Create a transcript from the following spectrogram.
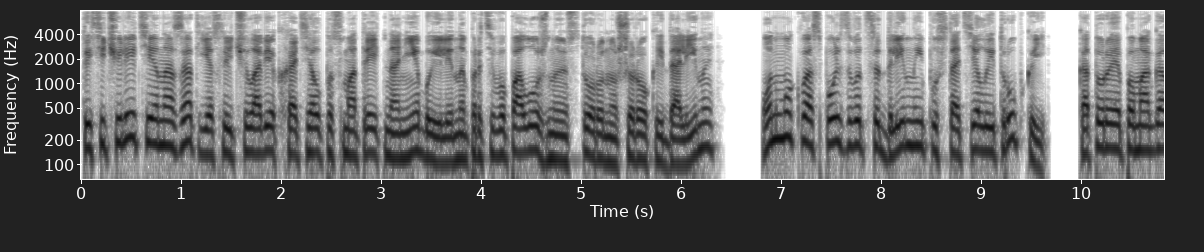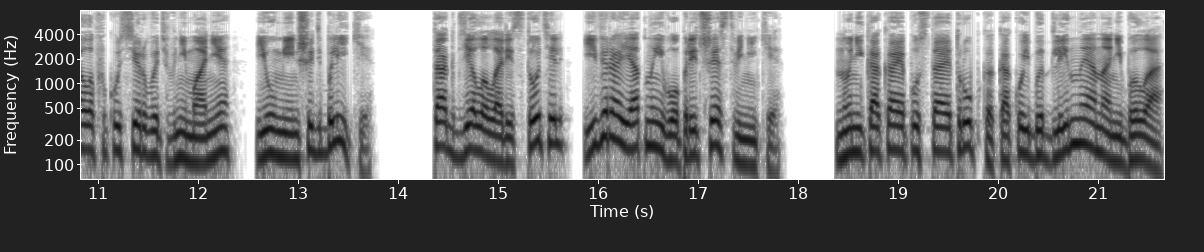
Тысячелетия назад, если человек хотел посмотреть на небо или на противоположную сторону широкой долины, он мог воспользоваться длинной пустотелой трубкой, которая помогала фокусировать внимание и уменьшить блики. Так делал Аристотель и, вероятно, его предшественники. Но никакая пустая трубка, какой бы длинной она ни была,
